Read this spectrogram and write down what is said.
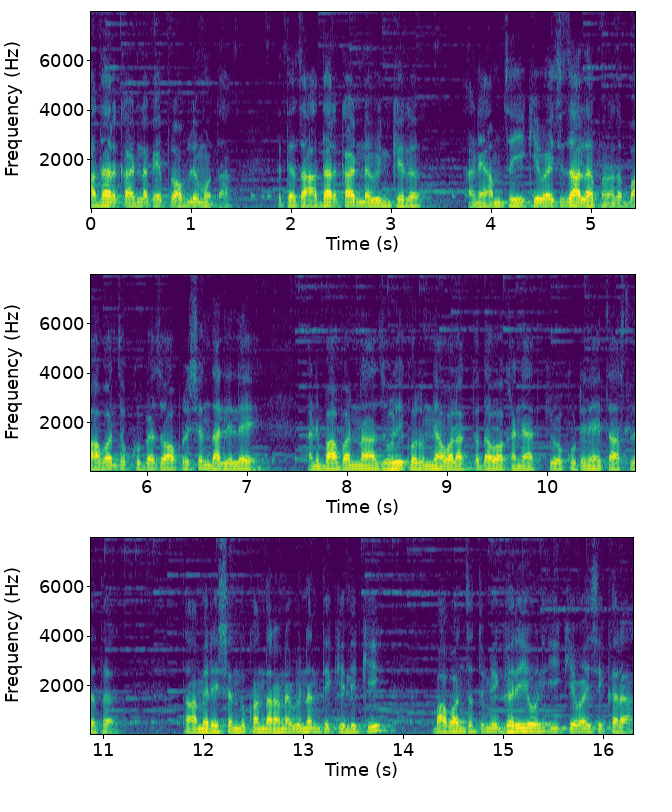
आधार कार्डला काही प्रॉब्लेम होता. तर त्याचं आधार कार्ड नवीन केलं आणि आमचं ई के वाय सी झालं. पण आता बाबांचं खुब्याचं ऑपरेशन झालेलं आहे. आणि बाबांना झोळी करून न्यावं लागतं दवाखान्यात किंवा कुठे न्यायचं असलं तर. तर आम्ही रेशन दुकानदारांना विनंती केली की बाबांचं तुम्ही घरी येऊन ई के वाय सी करा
